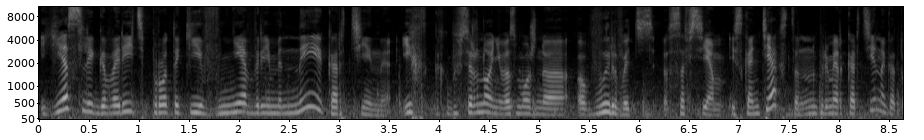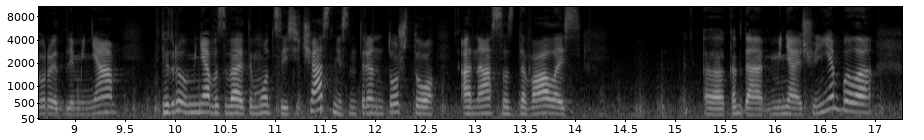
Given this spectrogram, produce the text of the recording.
если говорить про такие вневременные картины, их как бы все равно невозможно вырвать совсем из контекста. Ну, например, картина, которая для меня, которая у меня вызывает эмоции сейчас, несмотря на то, что она создавалась, э, когда меня еще не было, э,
